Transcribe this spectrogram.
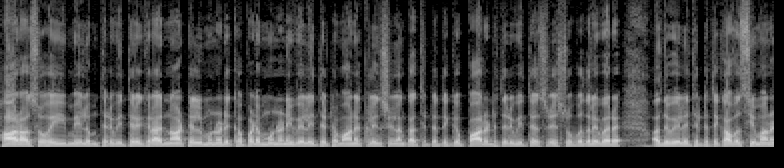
ஹாரா சொகை மேலும் தெரிவித்திருக்கிறார். நாட்டில் முன்னெடுக்கப்படும் முன்னணி வேலை திட்டமான கிளீன் ஸ்ரீலங்கா திட்டத்துக்கு பாராட்டு தெரிவித்த சிரேஷ்ட தலைவர் அந்த வேலை திட்டத்துக்கு அவசியமான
